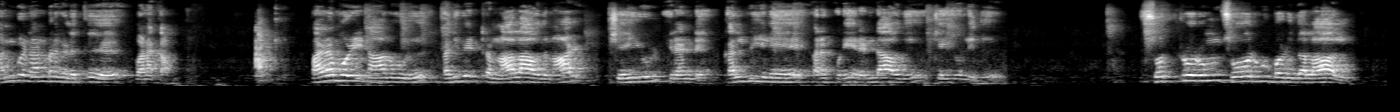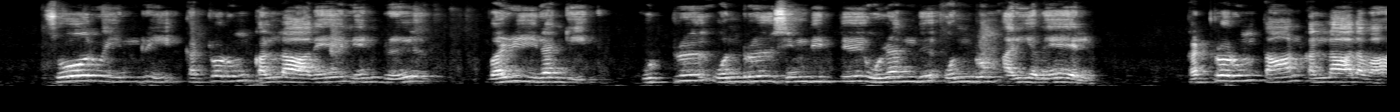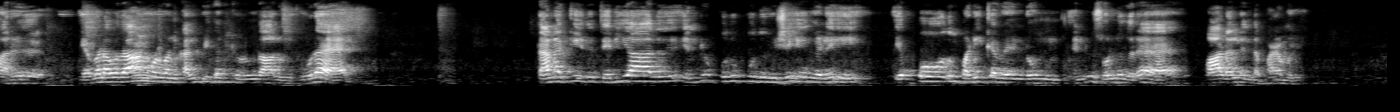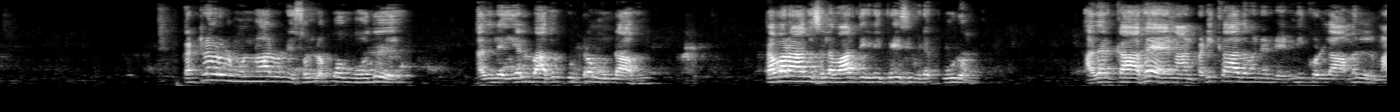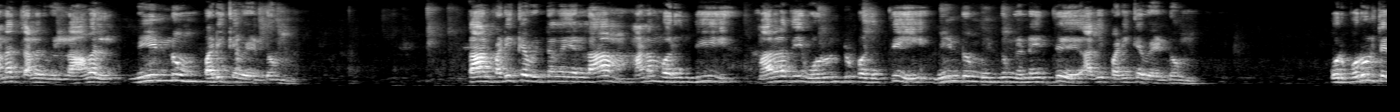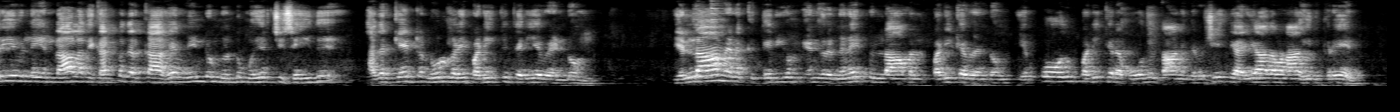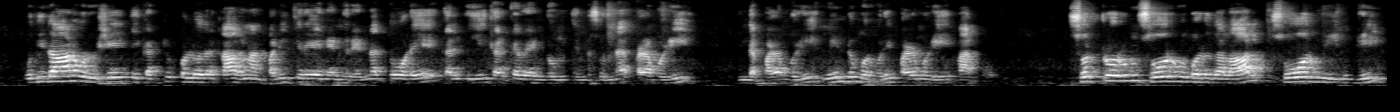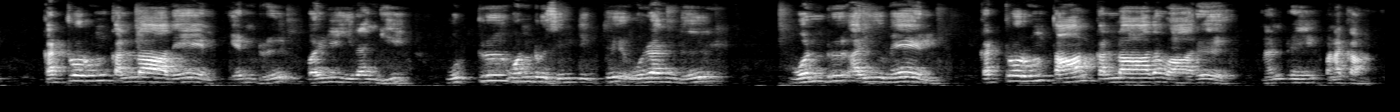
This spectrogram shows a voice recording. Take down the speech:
அன்பு நண்பர்களுக்கு வணக்கம். பழமொழி நானூறு பதிவேற்றம் நாலாவது நாள் செய்யுள் இரண்டு. கல்வியிலே வரக்கூடிய இரண்டாவது செய்யுள் இது. சொற்றொரும் சோர்வுபடுதலால் சோர்வு இன்றி கற்றொரும் கல்லாதேன் என்று வழி இறங்கி உற்று ஒன்று சிந்தித்து உழந்து ஒன்றும் அறியமேல் கற்றொரும் தான் கல்லாதவாறு. எவ்வளவுதான் ஒருவன் கல்வி கற்றிருந்தாலும் கூட தனக்கு இது தெரியாது என்று புது புது விஷயங்களை எப்போதும் படிக்க வேண்டும் என்று சொல்லுகிற பாடல் இந்த பழமொழி. கற்றவர்கள் முன்னால் ஒன்றை சொல்ல போகும்போது அதில் இயல்பாக குற்றம் உண்டாகும். தவறாக சில வார்த்தைகளை பேசிவிடக்கூடும். அதற்காக நான் படிக்காதவன் என்று எண்ணிக்கொள்ளாமல் மனத்தளர்வு இல்லாமல் மீண்டும் படிக்க வேண்டும். தான் படிக்க விட்டதையெல்லாம் மனம் வருந்தி மனதை ஒன்றுபடுத்தி மீண்டும் மீண்டும் நினைத்து அதை படிக்க வேண்டும். ஒரு பொருள் தெரியவில்லை என்றால் அதை கற்பதற்காக மீண்டும் மீண்டும் முயற்சி செய்து அதற்கேற்ற நூல்களை படித்து தெரிய வேண்டும். எல்லாம் எனக்கு தெரியும் என்கிற நினைப்பில்லாமல் படிக்க வேண்டும். எப்போதும் படிக்கிற போது தான் இந்த விஷயத்தை அறியாதவனாக இருக்கிறேன். புதிதான ஒரு விஷயத்தை கற்றுக்கொள்வதற்காக நான் படிக்கிறேன் என்கிற எண்ணத்தோடே கல்வியை கற்க வேண்டும் என்று சொன்ன பழமொழி இந்த பழமொழி. மீண்டும் ஒரு முறை பழமொழியை பார்ப்போம். சொற்றொரும் சோர்வுபடுதலால் சோர்வு இன்றி கற்றொரும் கல்லாதேன் என்று வழி இறங்கி உற்று ஒன்று சிந்தித்து உழந்து ஒன்று அறியுமேல் கற்றோரும் தான் கல்லாதவாறு. நன்றி வணக்கம்.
